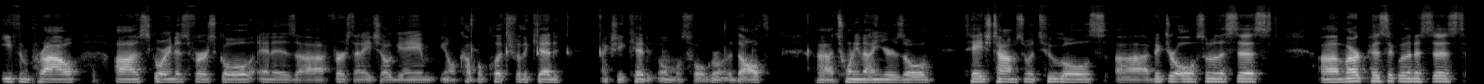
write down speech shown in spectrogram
Ethan Prow uh, scoring his first goal in his uh, first NHL game. You know, a couple clicks for the kid. Actually, kid, almost full grown adult, uh, 29 years old. Tage Thompson with two goals. Uh, Victor Olofsson with an assist. Uh, Mark Pysyk with an assist.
